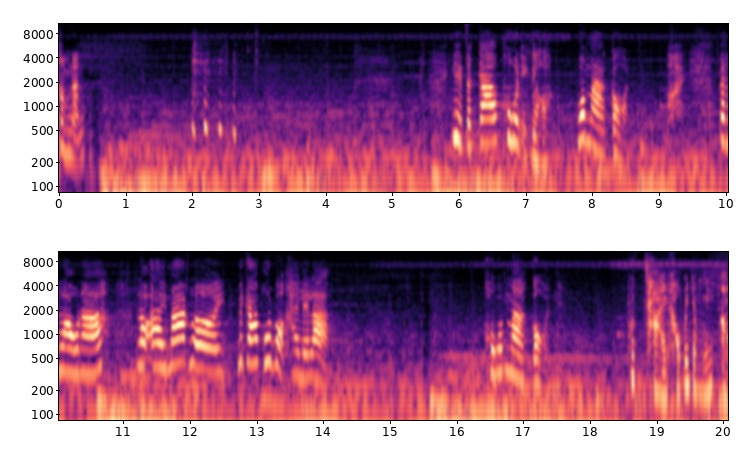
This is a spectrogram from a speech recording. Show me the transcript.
คำนั้น ยากจะกล้าพูดอีกเหรอ ว่ามาก่อนเฮ้ยเป็นเรานะ เราอายมากเลย ไม่กล้าพูดบอกใครเลยล่ะ เพราะว่ามาก่อนเนี่ยผู้ชายเขาก็ยังไม่เอา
